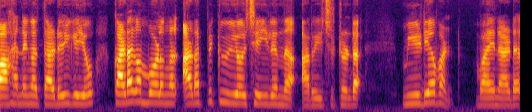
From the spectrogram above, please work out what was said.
വാഹനങ്ങൾ തടയുകയോ കടകമ്പോളങ്ങൾ അടപ്പിക്കുകയോ ചെയ്യില്ലെന്ന് അറിയിച്ചിട്ടുണ്ട്. Media one Wayanad.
